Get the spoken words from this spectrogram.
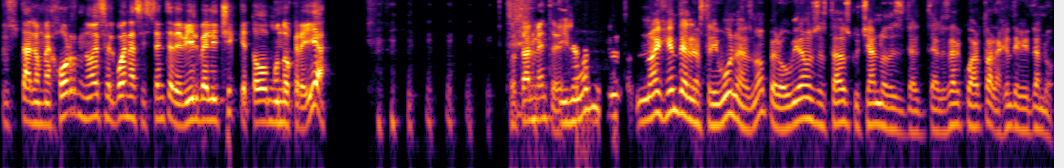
pues a lo mejor no es el buen asistente de Bill Belichick que todo el mundo creía. Totalmente. Y que no hay gente en las tribunas, ¿no? Pero hubiéramos estado escuchando desde el tercer cuarto a la gente gritando:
